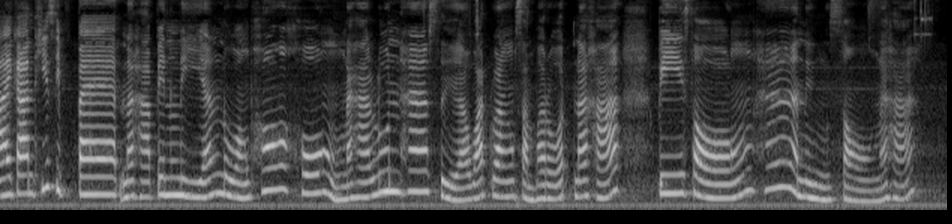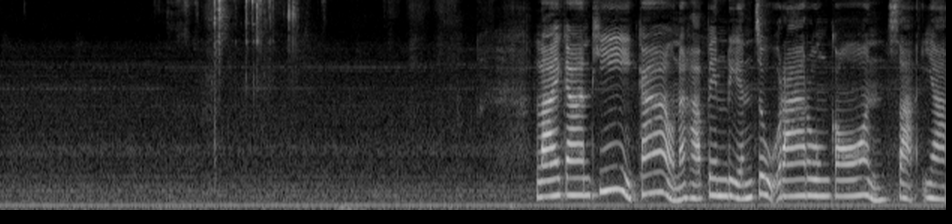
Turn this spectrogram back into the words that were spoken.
รายการที่ 18 นะคะ เป็นเหรียญหลวงพ่อคงนะคะ รุ่น 5 เสือวัดวังสัมพรสนะคะ ปี 2512 นะคะรายการที่ 9 นะคะ เป็นเหรียญจุราลงกรณ์สยา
